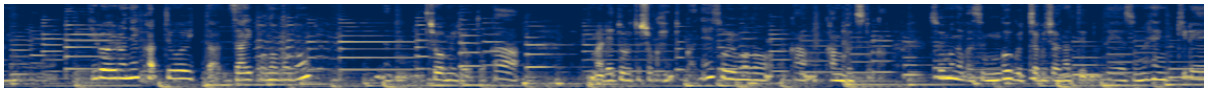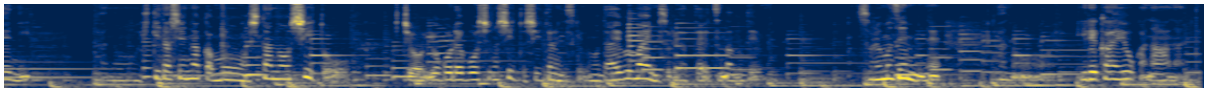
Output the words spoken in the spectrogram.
あのいろいろね買っておいた在庫のもの調味料とか、まあ、レトルト食品とかねそういうもの乾物とかそういうものがすんごいぐっちゃぐちゃになってるのでその辺きれいに引き出しの中も下のシートを一応汚れ防止のシート敷いてるんですけどもだいぶ前にそれやったやつなのでそれも全部ねあの入れ替えようかななんて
